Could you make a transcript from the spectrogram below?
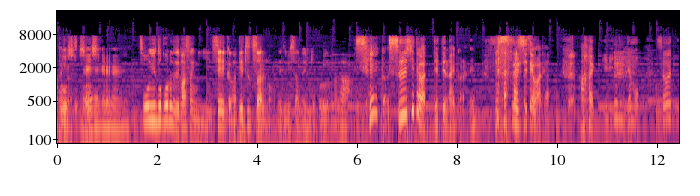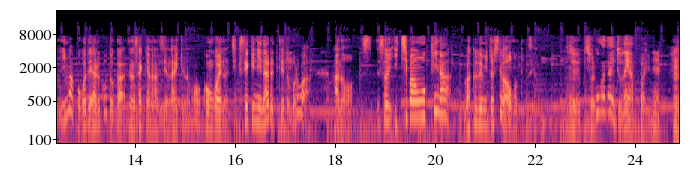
ありますね。そうそうそうそういうところでまさに成果が出つつあるのがネズミさんのいるところだから。成果、数字では出てないからね。数字ではね。はっきり言って。でも、そう、今ここでやることが、うんさっきの話じゃないけども、今後への蓄積になるっていうところは、あの、そそういう一番大きな枠組みとしては思ってますよ。うんうんそこがないとね、やっぱりね。うん。う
